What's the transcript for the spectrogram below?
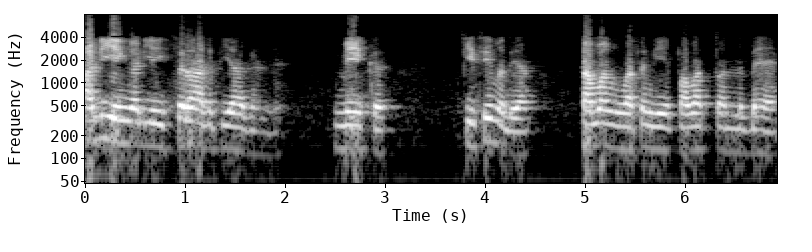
අඩියෙන් අඩිය ඉස්සරහට තියාගන්න. මේක කිසිම දෙයක් Taman වසඟේ පවත්වන්න බෑ.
